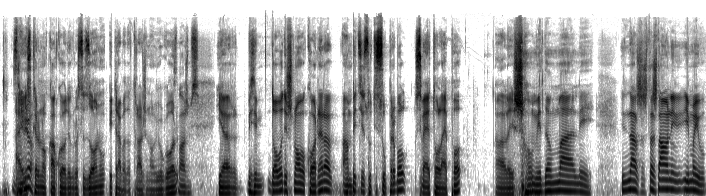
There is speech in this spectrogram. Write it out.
A iskreno kako je odigrao sezonu i treba da traži novi ugovor. Slažem se. Jer, mislim, dovodiš novog kornera, ambicije su ti Super Bowl, sve je to lepo, ali show me the money. Znaš, šta, šta oni imaju,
